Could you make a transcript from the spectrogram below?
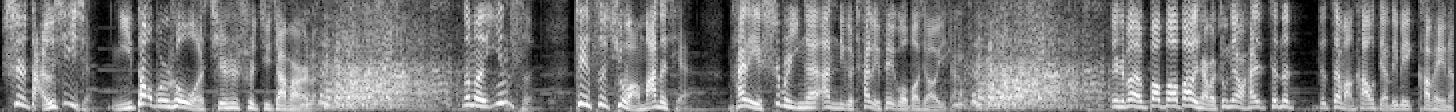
是打游戏去，你倒不如说我其实是去加班了。那么因此。这次去网吧的钱，台里是不是应该按那个差旅费给我报销一下？那什么，报报报一下吧。中间我还真的在网咖我点了一杯咖啡呢。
